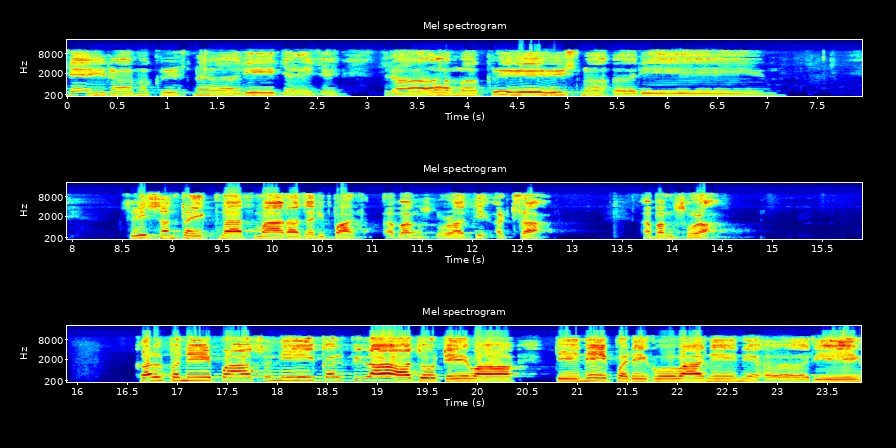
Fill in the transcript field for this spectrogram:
जय राम कृष्ण हरी जय जय राम कृष्ण हरी। श्री संत एकनाथ महाराज हरिपाठ अभंग सोळा ते अठरा अभंग सोळा। कल्पनेपासून कल्पिला जो ठेवा तेने पडे गोवाने ने हरी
